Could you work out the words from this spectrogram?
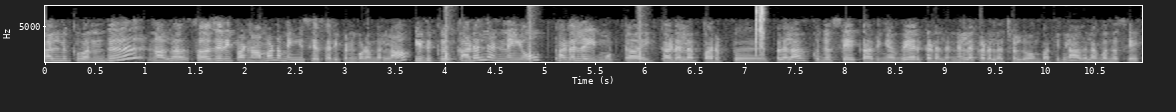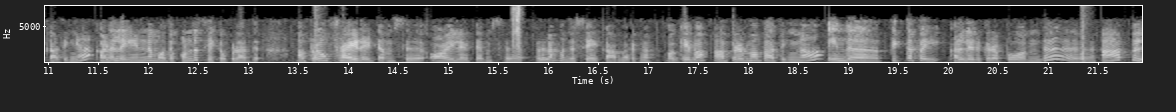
கல்லுக்கு வந்து நல்ல சர்ஜரி பண்ணாம நம்ம ஈஸியா சரி பண்ணி கொண்டு வந்துடலாம். இதுக்கு கடல் எண்ணெயும் கடலை முட்டாய் கடலை பருப்பு அதெல்லாம் கொஞ்சம் சேர்க்காதீங்க. வேர்க்கடலை நிலக்கடலை சொல்லுவோம் பாத்தீங்களா? அதெல்லாம் கொஞ்சம் சேர்க்காதீங்க. கடலை எண்ணெய் முத கொண்டு சேர்க்க கூடாது அப்புறம் ஃப்ரைட் ஐட்டம்ஸ் ஆயில் ஐட்டம்ஸ் அதெல்லாம் கொஞ்சம் சேர்க்காம இருங்க. ஓகேவா அப்புறமா பாத்தீங்கன்னா இந்த பித்தப்பை கல் இருக்கிறப்போ வந்து ஆப்பிள்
